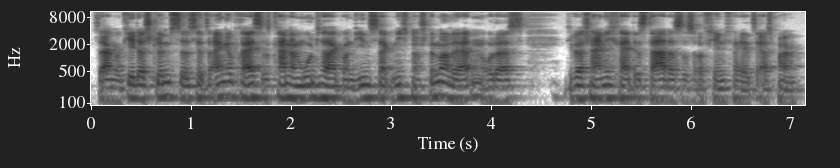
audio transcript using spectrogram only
sagen, okay, das Schlimmste ist jetzt eingepreist, es kann am Montag und Dienstag nicht noch schlimmer werden oder es, die Wahrscheinlichkeit ist da, dass es auf jeden Fall jetzt erstmal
